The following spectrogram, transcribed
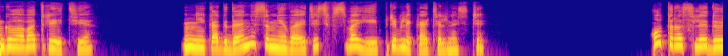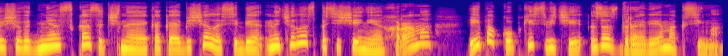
Глава третья. Никогда не сомневайтесь в своей привлекательности. Утро следующего дня сказочное, как и обещала себе, начала с посещения храма и покупки свечи за здравие Максима.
